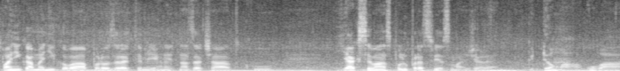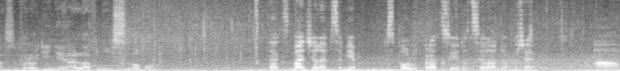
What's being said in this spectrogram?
Paní Kameníková, prozraďte mě hned na začátku, jak se vám spolupracuje s manželem, kdo má u vás v rodině hlavní slovo. Tak s manželem se mě spolupracuje docela dobře a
